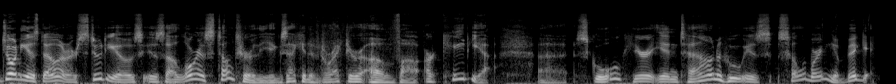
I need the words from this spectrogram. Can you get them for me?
Joining us now in our studios is uh, Laura Stelter, the executive director of uh, Arcadia uh, School here in town, who is celebrating a big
